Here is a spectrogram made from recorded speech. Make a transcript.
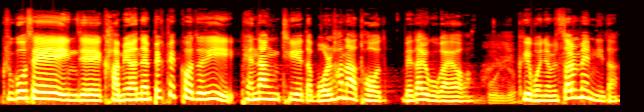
그곳에 이제 가면은 백패커들이 배낭 뒤에다 뭘 하나 더 매달고 가요. 뭘요? 그게 뭐냐면 썰매입니다.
